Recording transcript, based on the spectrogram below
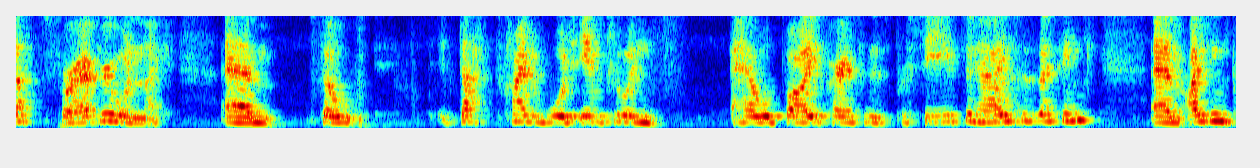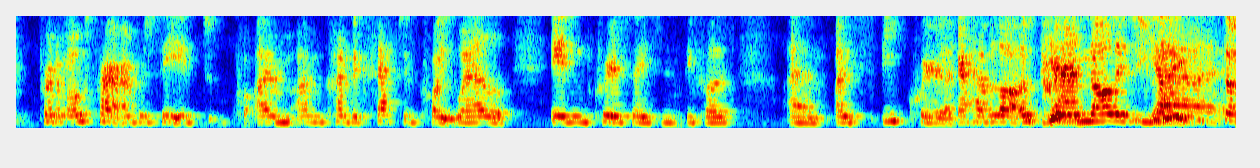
That's for everyone. Like um so that kind of would influence how a bi person is perceived in Yeah. places, I think. Um, I think for the most part, I'm perceived. I'm I'm kind of accepted quite well in queer spaces because um I speak queer. Like I have a lot of queer Yes. knowledge. Yeah. Like, so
